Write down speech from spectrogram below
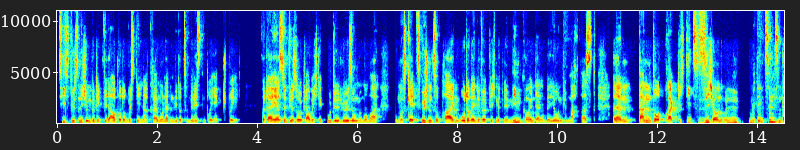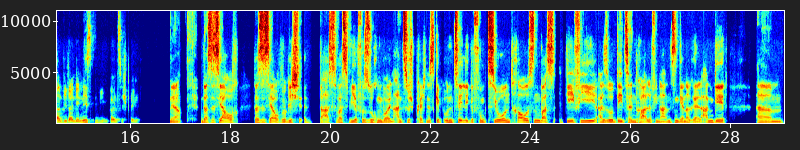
ziehst du es nicht unbedingt wieder ab oder musst nicht nach drei Monaten wieder zum nächsten Projekt springen. Von daher sind wir so, glaube ich, eine gute Lösung immer mal, um das Geld zwischenzuparken. Oder wenn du wirklich mit einem Meme-Coin deine Million gemacht hast, ähm, dann dort praktisch die zu sichern und mit den Zinsen dann wieder in den nächsten Meme-Coin zu springen. Ja, das ist ja auch, das ist ja auch wirklich das, was wir versuchen wollen anzusprechen. Es gibt unzählige Funktionen draußen, was DeFi, also dezentrale Finanzen generell angeht. Ähm,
